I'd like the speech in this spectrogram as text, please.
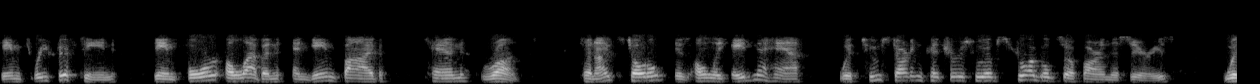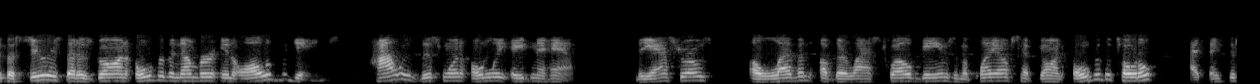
Game three, 15. Game four, 11. And game five, 10 runs. Tonight's total is only eight and a half with two starting pitchers who have struggled so far in this series, with a series that has gone over the number in all of the games. How is this one only eight and a half? The Astros, 11 of their last 12 games in the playoffs have gone over the total. I think the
